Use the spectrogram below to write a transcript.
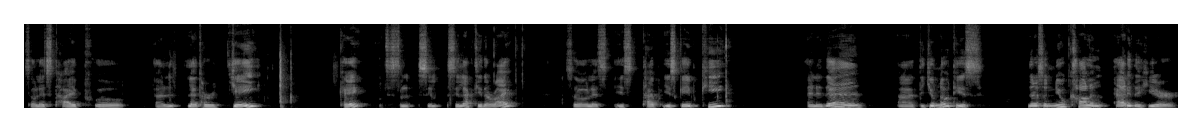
so let's type letter J. Okay, it's selected, right? So let's is type escape key. And then, uh, did you notice there's a new column added here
